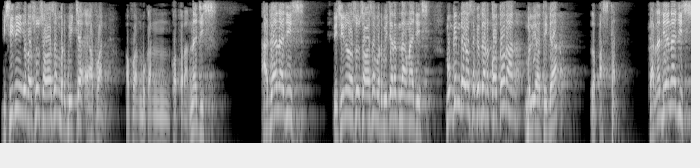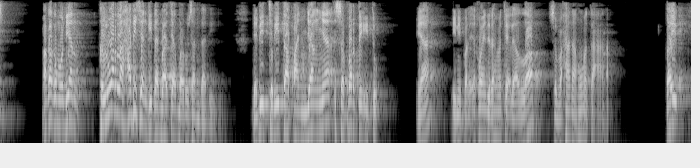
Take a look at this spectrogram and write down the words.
Di sini Rasulullah SAW berbicara, eh, afwan, afwan bukan kotoran, najis. Ada najis. Di sini Rasulullah SAW berbicara tentang najis. Mungkin kalau sekedar kotoran, beliau tidak lepaskan. Karena dia najis. Maka kemudian keluarlah hadis yang kita baca barusan tadi. Jadi cerita panjangnya seperti itu. Ya, ini para ikhwan yang dirahmati oleh Allah Subhanahu wa taala. Baik.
